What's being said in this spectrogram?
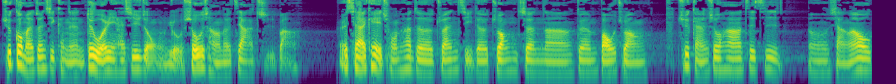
去购买专辑，可能对我而言还是一种有收藏的价值吧。而且还可以从他的专辑的装帧啊，跟包装去感受他这次嗯、想要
